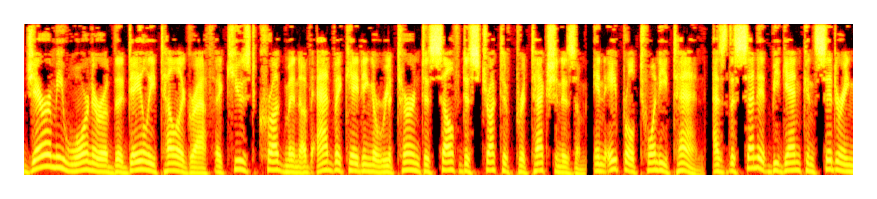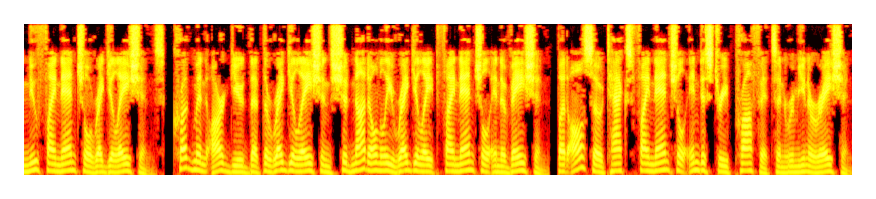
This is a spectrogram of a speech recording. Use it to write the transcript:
Jeremy Warner of the Daily Telegraph accused Krugman of advocating a return to self-destructive protectionism. In April 2010, as the Senate began considering new financial regulations, Krugman argued that the regulations should not only regulate financial innovation, but also tax financial industry profits and remuneration.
